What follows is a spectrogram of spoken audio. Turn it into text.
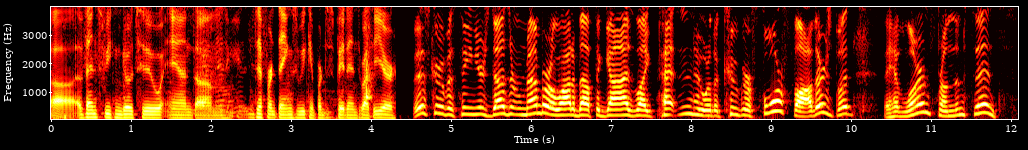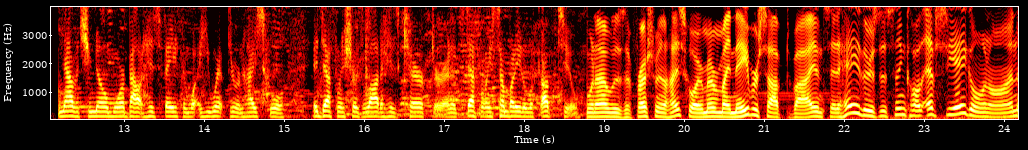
uh, events we can go to and um, different things we can participate in throughout the year. This group of seniors doesn't remember a lot about the guys like Penton, who are the Cougar forefathers, but they have learned from them since. Now that you know more about his faith and what he went through in high school, it definitely shows a lot of his character, and it's definitely somebody to look up to. When I was a freshman in high school, I remember my neighbor stopped by and said, Hey, there's this thing called FCA going on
